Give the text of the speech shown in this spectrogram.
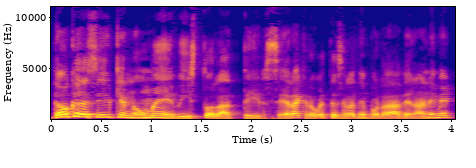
Tengo que decir que no me he visto la tercera, creo que tercera temporada del anime.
